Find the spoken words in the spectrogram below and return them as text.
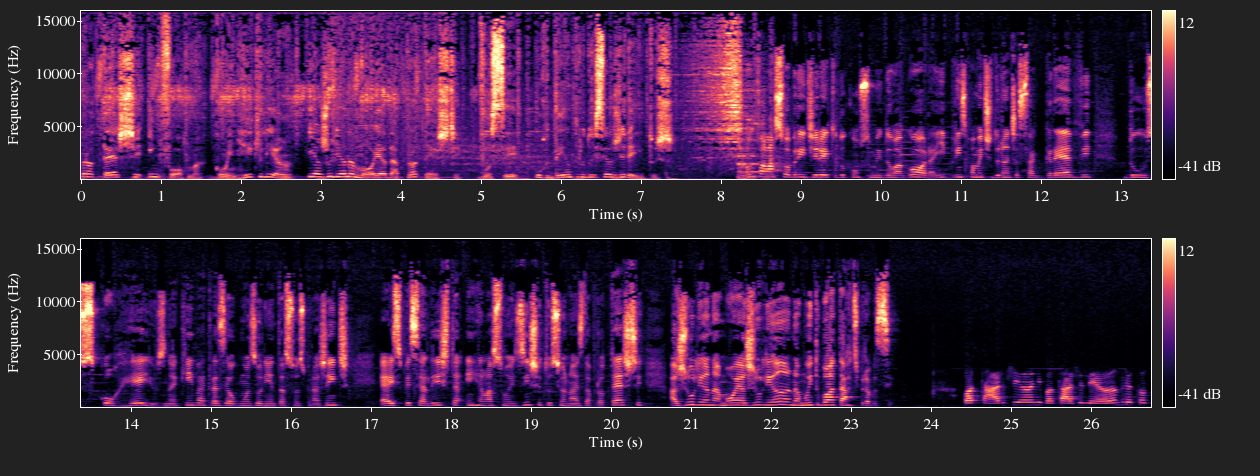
Proteste Informa, com Henrique Lian e a Juliana Moia da Proteste. Você por dentro dos seus direitos. Vamos falar sobre direito do consumidor agora e principalmente durante essa greve dos Correios, né? Quem vai trazer algumas orientações para a gente é a especialista em relações institucionais da Proteste, a Juliana Moia. Juliana, muito boa tarde para você. Boa tarde, Anne. Boa tarde, Leandro e todos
